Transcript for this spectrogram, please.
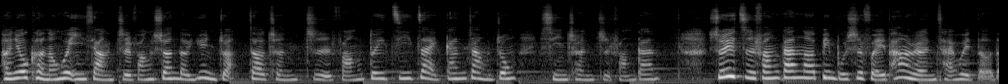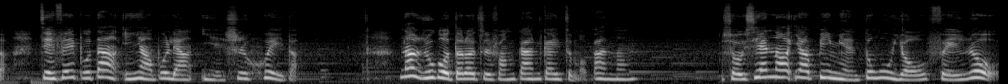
很有可能会影响脂肪酸的运转，造成脂肪堆积在肝脏中，形成脂肪肝。所以脂肪肝呢，并不是肥胖人才会得的，减肥不当、营养不良也是会的。那如果得了脂肪肝该怎么办呢？首先呢，要避免动物油、肥肉、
